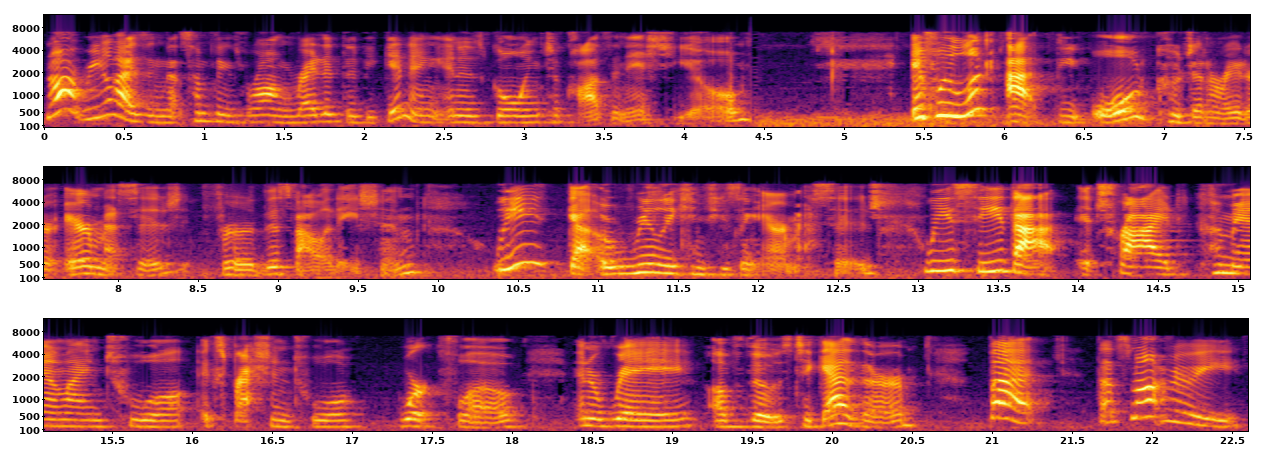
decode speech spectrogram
not realizing that something's wrong right at the beginning and is going to cause an issue. If we look at the old code generator error message for this validation, we get a really confusing error message. We see that it tried command line tool, expression tool, workflow, an array of those together, but that's not very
